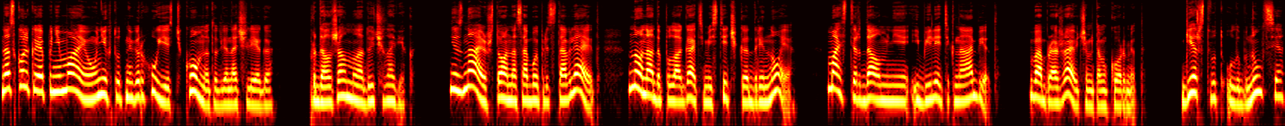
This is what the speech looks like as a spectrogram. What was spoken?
Насколько я понимаю, у них тут наверху есть комната для ночлега, продолжал молодой человек. Не знаю, что она собой представляет, но, надо полагать, местечко дряное. Мастер дал мне и билетик на обед. Воображаю, чем там кормят». Герствуд улыбнулся,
